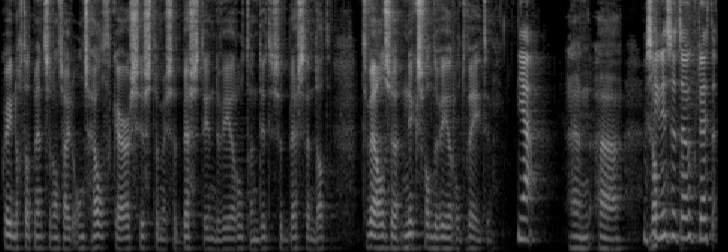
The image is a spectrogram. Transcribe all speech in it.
ik weet nog dat mensen dan zeiden, ons healthcare system is het beste in de wereld en dit is het beste en dat, terwijl ze niks van de wereld weten. Ja, En eh, misschien dat- is het ook dat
